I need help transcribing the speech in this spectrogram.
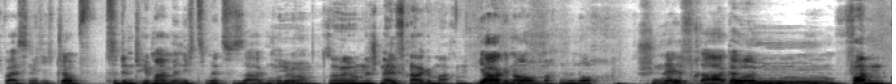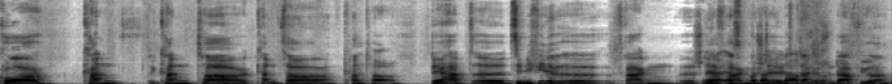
ich weiß nicht, ich glaube, zu dem Thema haben wir nichts mehr zu sagen, oder? ja. Sollen wir noch eine Schnellfrage machen? Ja, genau. Machen wir noch Schnellfragen. Von Chor kan Kanta, Kanta. Kantar. Der hat äh, ziemlich viele äh, Fragen, äh, Schnellfragen danke gestellt. dafür. Danke schon dafür.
